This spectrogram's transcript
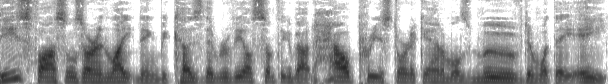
These fossils are enlightening because they reveal something about how prehistoric animals moved and what they ate.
